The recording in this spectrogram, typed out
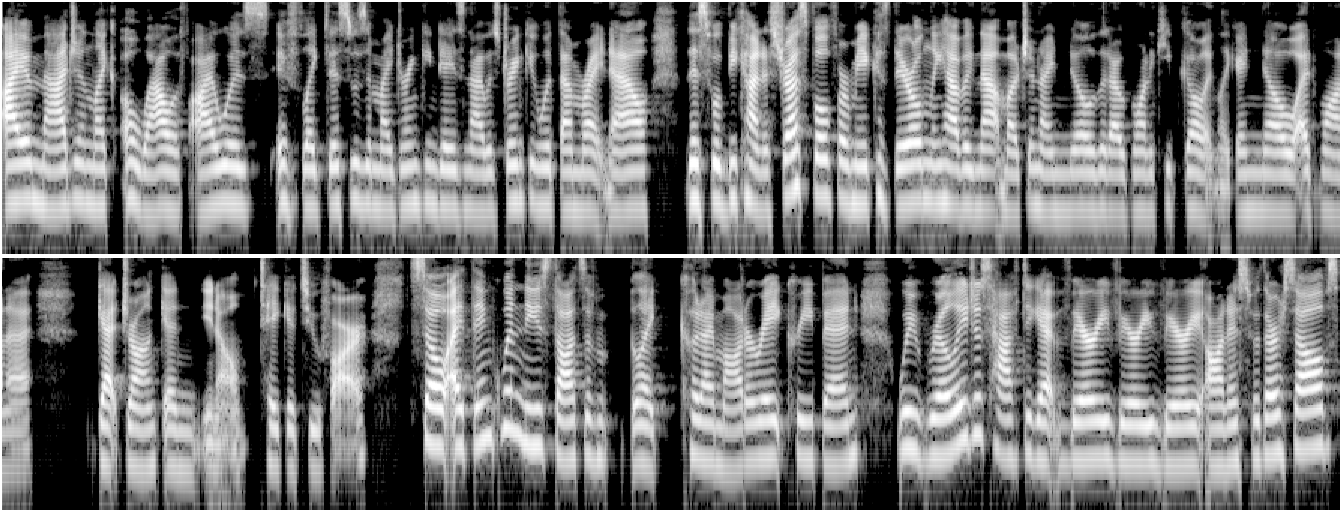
I imagine, like, oh, wow, if I was, if like this was in my drinking days and I was drinking with them right now, this would be kind of stressful for me because they're only having that much. And I know that I would want to keep going. Like, I know I'd want to get drunk and, you know, take it too far. So I think when these thoughts of like, could I moderate creep in, we really just have to get very, very, very honest with ourselves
